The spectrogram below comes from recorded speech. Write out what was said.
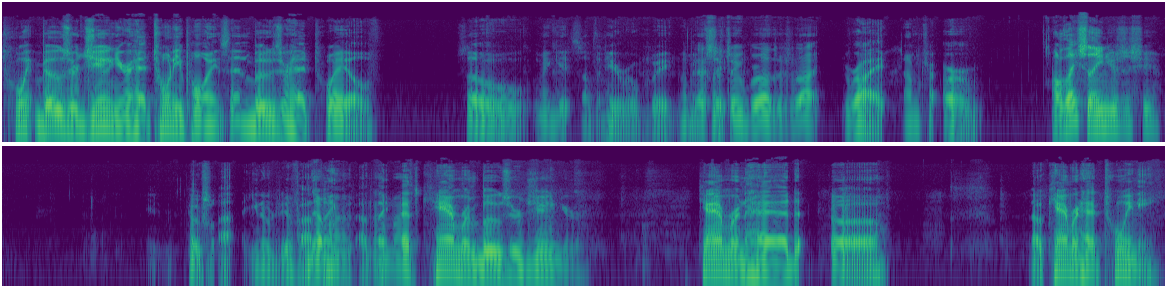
tw- Boozer Jr. had 20 points, and Boozer had 12. So let me get something here real quick. Let me That's the two brothers, right? Right. I'm trying. Or Are they seniors this year? Coach, I, you know, Jeff, I Never think mind. I think that's Cameron Boozer Jr. Cameron had uh no Cameron had twenty,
